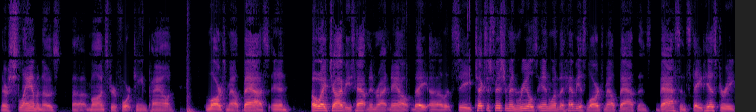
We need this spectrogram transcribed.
they're slamming those uh, monster 14 pound largemouth bass. And O.H. Ivie is happening right now. They, uh, let's see, Texas fisherman reels in one of the heaviest largemouth bass in, bass in state history.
